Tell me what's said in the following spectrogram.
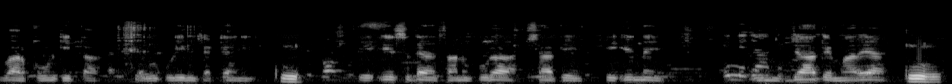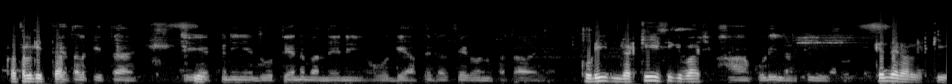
ਵਾਰ ਫੋਨ ਕੀਤਾ ਤੇ ਉਹ ਕੁੜੀ ਨੂੰ ਚੱਕਿਆ ਨਹੀਂ ਤੇ ਇਸ ਦਾ ਸਾਨੂੰ ਪੂਰਾ ਸ਼ੱਕ ਹੈ ਕਿ ਇਹਨੇ ਜਾ ਕੇ ਮਾਰਿਆ। ਹੂੰ ਕਤਲ ਕੀਤਾ। ਕਤਲ ਕੀਤਾ। ਹੈ। ਤੇ ਇੱਕ ਨਹੀਂ ਇਹ ਦੋ ਤਿੰਨ ਬੰਦੇ ਨੇ ਉਹ ਅੱਗੇ ਆਪੇ ਦੱਸੇਗਾ ਉਹਨੂੰ ਪਤਾ ਹੋਏਗਾ। ਕੁੜੀ ਲੜਕੀ ਸੀ ਕਿ ਬਾਅਦ ਚ? ਹਾਂ ਕੁੜੀ ਲੜਕੀ ਹੋਈ ਸੀ। ਕਿਹਦੇ ਨਾਲ ਲੜਕੀ?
